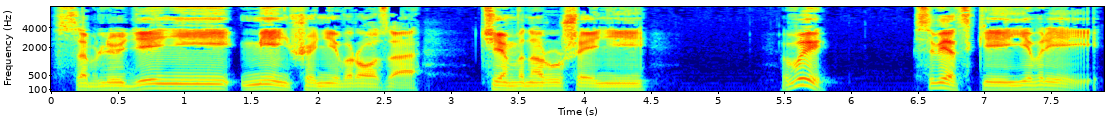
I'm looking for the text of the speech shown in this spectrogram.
В соблюдении меньше невроза – чем в нарушении. Вы, светские евреи,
